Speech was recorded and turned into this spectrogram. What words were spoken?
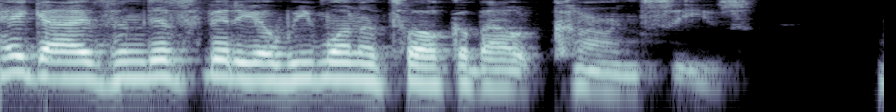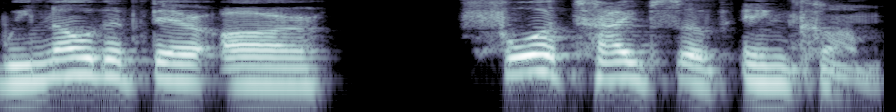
Hey guys, in this video we want to talk about currencies. We know that there are four types of income.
